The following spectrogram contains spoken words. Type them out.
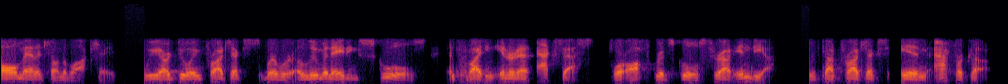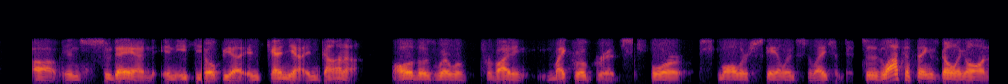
all managed on the blockchain. We are doing projects where we're illuminating schools and providing internet access for off grid schools throughout India. We've got projects in Africa, uh, in Sudan, in Ethiopia, in Kenya, in Ghana, all of those where we're providing microgrids for smaller scale installations. So there's lots of things going on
